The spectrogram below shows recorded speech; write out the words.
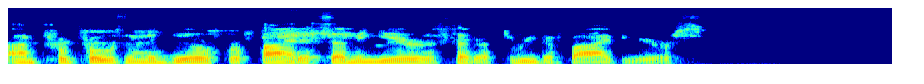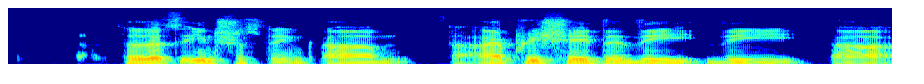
I'm proposing the deal for five to seven years instead of three to five years. So that's interesting. Um, I appreciate the the the uh,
